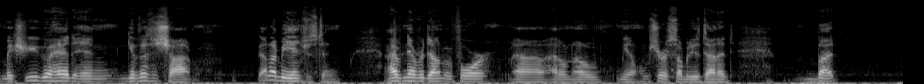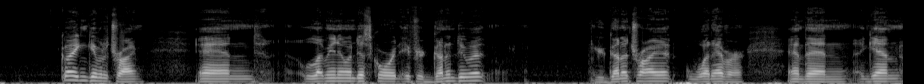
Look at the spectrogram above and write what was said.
make sure you go ahead and give this a shot. That'll be interesting. I've never done it before. Uh, I don't know, you know, I'm sure somebody's done it, but go ahead and give it a try. And let me know in Discord if you're going to do it you're going to try it, whatever. And then again,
